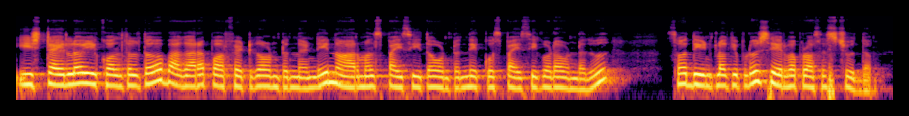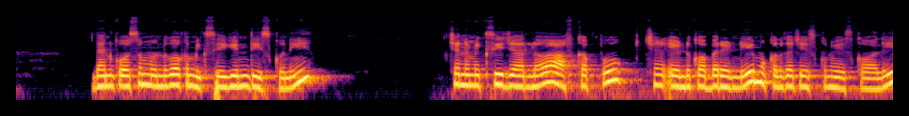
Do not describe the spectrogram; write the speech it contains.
ఈ స్టైల్లో ఈ కొలతలతో బగారా పర్ఫెక్ట్గా ఉంటుందండి. నార్మల్ స్పైసీతో ఉంటుంది ఎక్కువ స్పైసీ కూడా ఉండదు. సో దీంట్లోకి ఇప్పుడు షేర్వా ప్రాసెస్ చూద్దాం. దానికోసం ముందుగా ఒక మిక్సీ గిన్నె తీసుకుని చిన్న మిక్సీ జార్లో హాఫ్ కప్పు ఎండు కొబ్బరి అండి ముక్కలుగా చేసుకుని వేసుకోవాలి.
